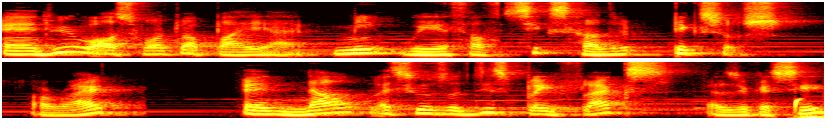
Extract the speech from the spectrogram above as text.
And we also want to apply a mean width of 600 pixels, all right? And now let's use the display flex, as you can see,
